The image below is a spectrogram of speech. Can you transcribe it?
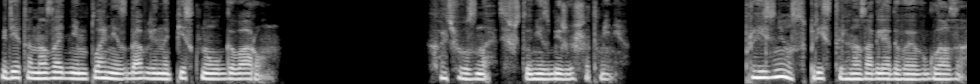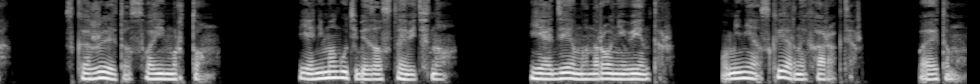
Где-то на заднем плане сдавленно пискнул говорон. «Хочу знать, что не сбежишь от меня», — произнес, пристально заглядывая в глаза. «Скажи это своим ртом. Я не могу тебя заставить, но...» Я демон Рони Винтер. У меня скверный характер. Поэтому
